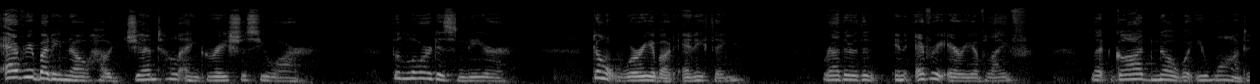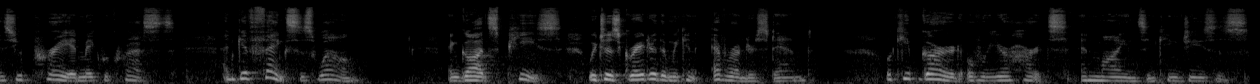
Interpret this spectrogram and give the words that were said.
everybody know how gentle and gracious you are. The Lord is near. Don't worry about anything. Rather than in every area of life, let God know what you want as you pray and make requests, and give thanks as well. And God's peace, which is greater than we can ever understand, will keep guard over your hearts and minds in King Jesus.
